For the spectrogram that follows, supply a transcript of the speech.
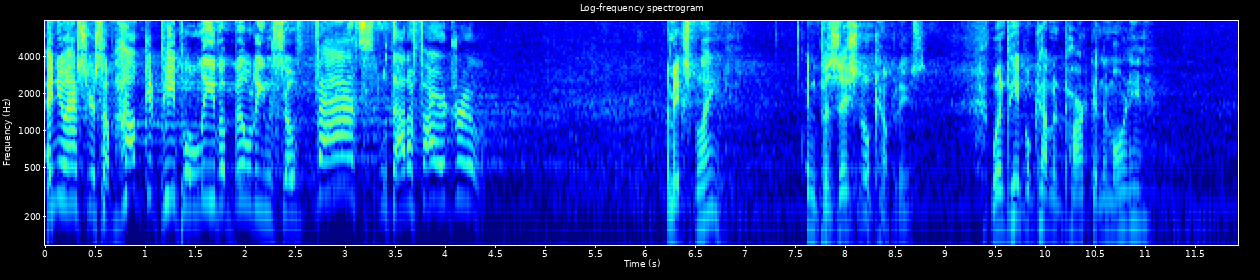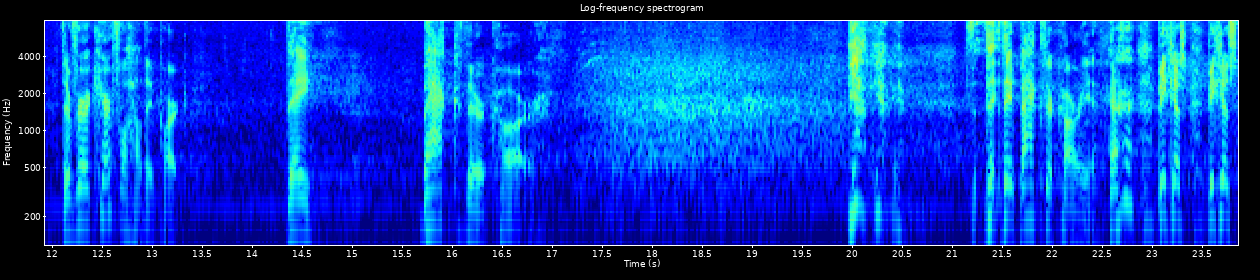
And you ask yourself, how could people leave a building so fast without a fire drill? Let me explain. In positional companies, when people come and park in the morning, they're very careful how they park. They back their car. Yeah, yeah, yeah. They, they back their car in because, because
